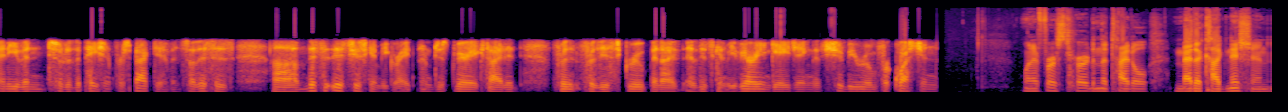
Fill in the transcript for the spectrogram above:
and even sort of the patient perspective. And so this is um, this is just going to be great. I'm just very excited for for this group, and I, it's going to be very engaging. There should be room for questions. When I first heard in the title metacognition,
